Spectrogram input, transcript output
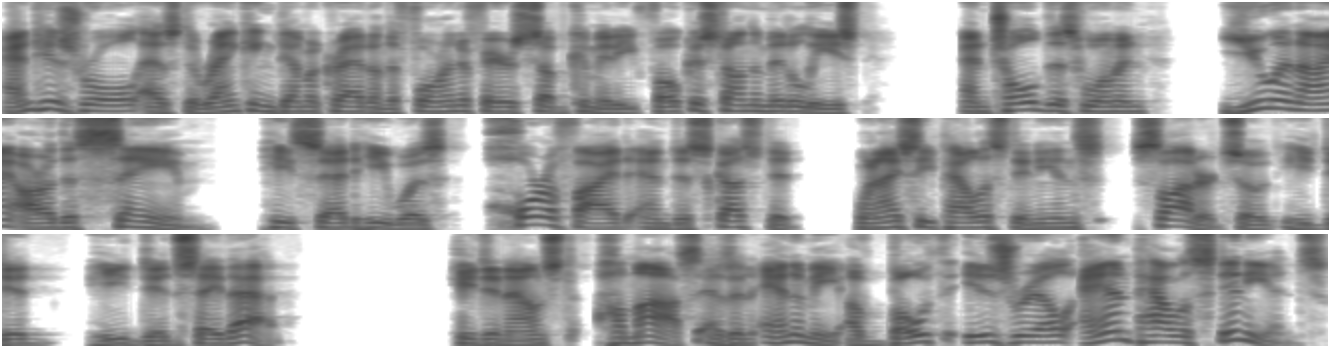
and his role as the ranking Democrat on the Foreign Affairs Subcommittee focused on the Middle East and told this woman, You and I are the same. He said he was horrified and disgusted when I see Palestinians slaughtered. So he did he did say that. He denounced Hamas as an enemy of both Israel and Palestinians.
